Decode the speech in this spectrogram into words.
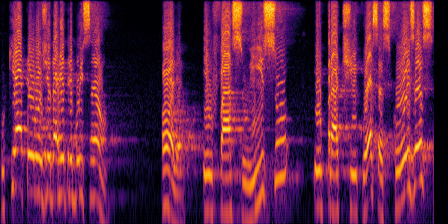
O que é a teologia da retribuição? Olha, eu faço isso, eu pratico essas coisas,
